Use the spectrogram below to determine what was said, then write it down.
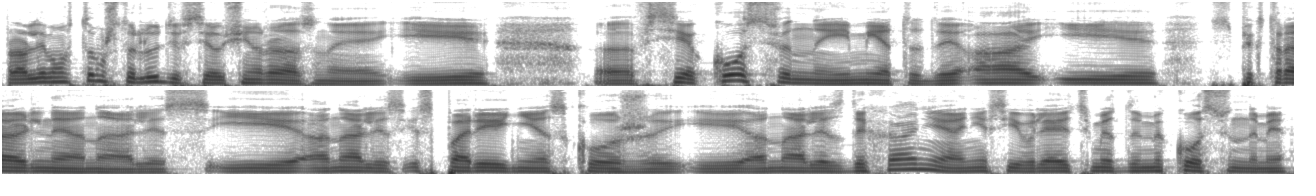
Проблема в том, что люди все очень разные, и э, все косвенные методы, а и спектральный анализ, и анализ испарения с кожи, и анализ дыхания, они все являются методами косвенными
